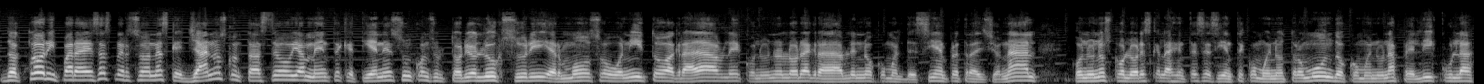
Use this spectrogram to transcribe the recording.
Doctor, y para esas personas que ya nos contaste obviamente que tienes un consultorio luxury, hermoso, bonito, agradable, con un olor agradable, no como el de siempre, tradicional, con unos colores que la gente se siente como en otro mundo, como en una película.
